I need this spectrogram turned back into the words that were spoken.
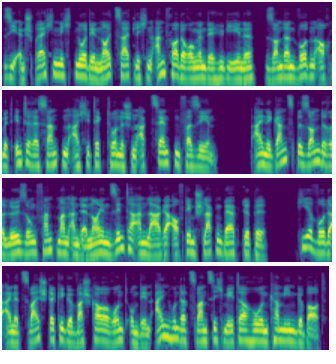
Sie entsprechen nicht nur den neuzeitlichen Anforderungen der Hygiene, sondern wurden auch mit interessanten architektonischen Akzenten versehen. Eine ganz besondere Lösung fand man an der neuen Sinteranlage auf dem Schlackenberg-Düppel. Hier wurde eine zweistöckige Waschkauer rund um den 120 Meter hohen Kamin gebaut.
